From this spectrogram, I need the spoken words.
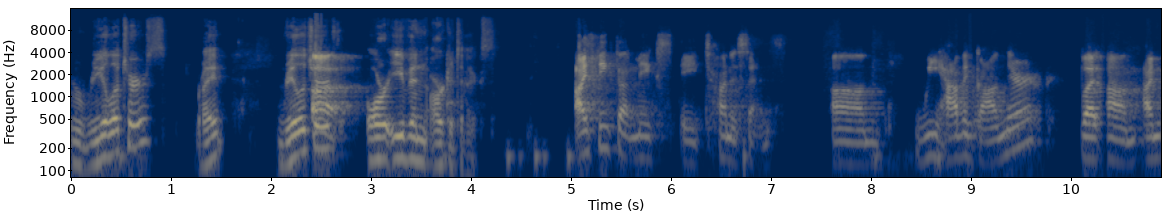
realtors, right? Realtors Uh, or even architects. I think that makes a ton of sense. Um, we haven't gone there, but um, I'm,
